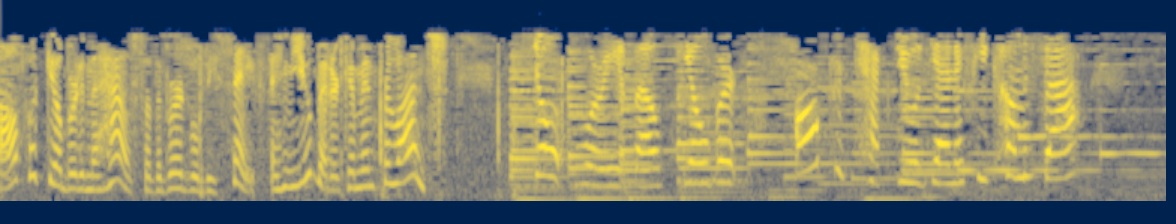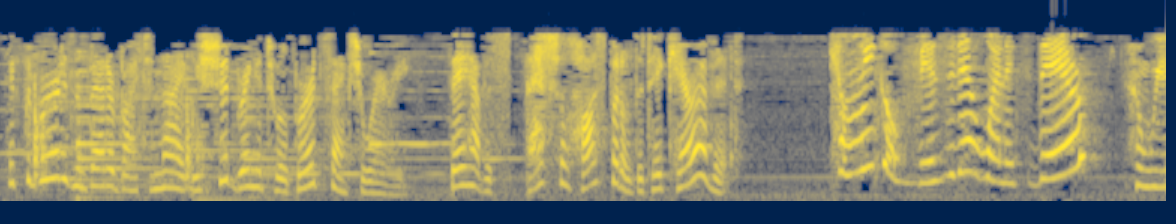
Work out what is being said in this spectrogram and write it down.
I'll put Gilbert in the house so the bird will be safe, and you better come in for lunch. Don't worry about Gilbert. I'll protect you again if he comes back. If the bird isn't better by tonight, we should bring it to a bird sanctuary. They have a special hospital to take care of it. Can we go visit it when it's there? We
